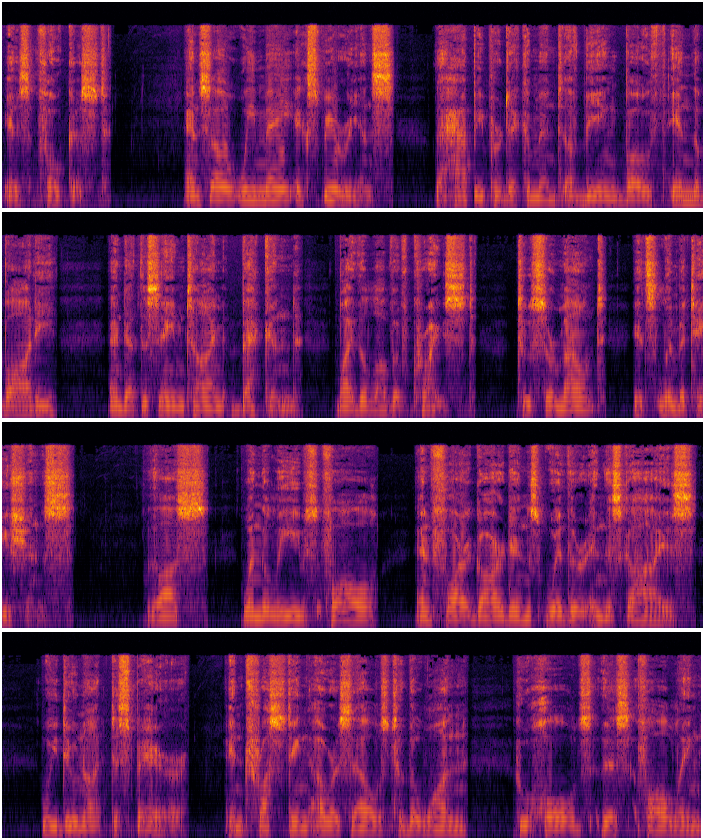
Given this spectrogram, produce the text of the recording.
is focused. And so we may experience the happy predicament of being both in the body and at the same time beckoned by the love of Christ to surmount its limitations. Thus, when the leaves fall and far gardens wither in the skies, we do not despair in trusting ourselves to the one who holds this falling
